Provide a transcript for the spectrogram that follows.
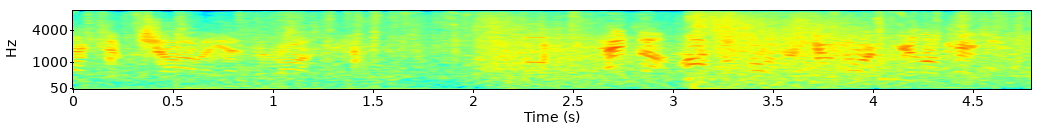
Objective Charlie has been lost. Heads up, hostile soldiers due north to your location.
